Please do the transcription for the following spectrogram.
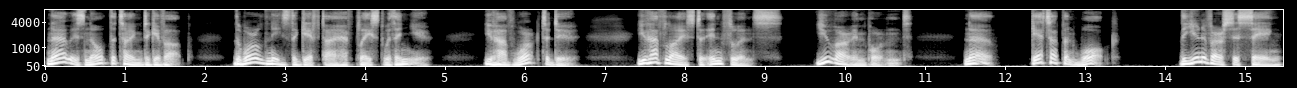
Now is not the time to give up. The world needs the gift I have placed within you. You have work to do. You have lives to influence. You are important. Now, get up and walk. The universe is saying,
